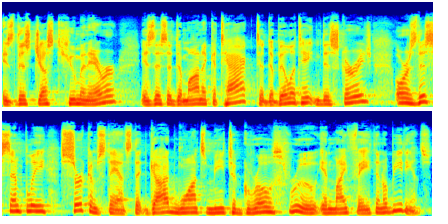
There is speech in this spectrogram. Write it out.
Is this just human error? Is this a demonic attack to debilitate and discourage? Or is this simply circumstance that God wants me to grow through in my faith and obedience?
